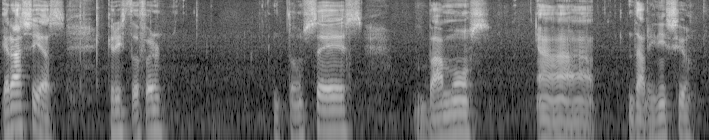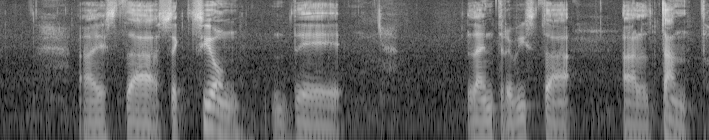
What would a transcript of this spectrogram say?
Gracias, Christopher. Entonces, vamos a dar inicio a esta sección de la entrevista al tanto.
